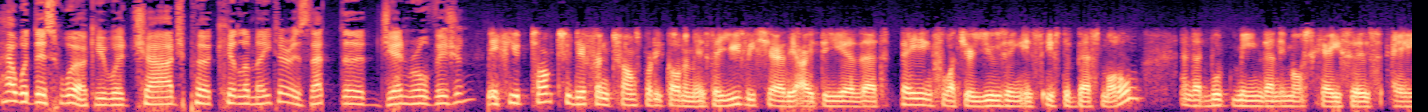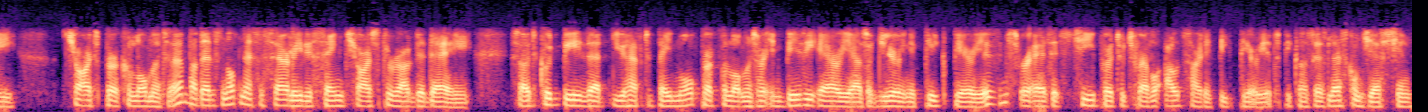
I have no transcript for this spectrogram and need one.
How would this work? You would charge per kilometre? Is that the general vision? If you talk to different transport economists, they usually share the idea that paying for what you're using is, is the best model. And that would mean then in most cases a charge per kilometer, but that's not necessarily the same charge throughout the day. So it could be that you have to pay more per kilometer in busy areas or during the peak periods, whereas it's cheaper to travel outside the peak periods because there's less congestion,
